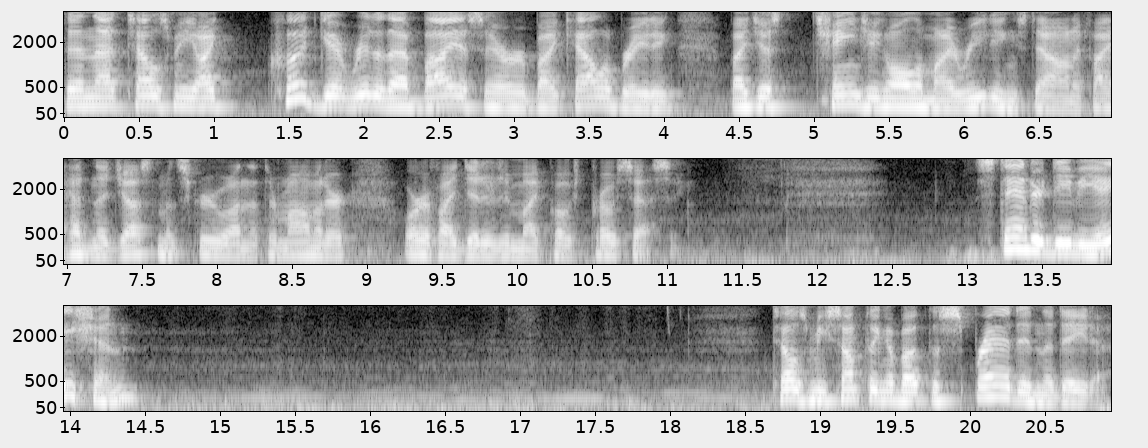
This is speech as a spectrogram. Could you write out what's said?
then that tells me I could get rid of that bias error by calibrating by just changing all of my readings down if I had an adjustment screw on the thermometer or if I did it in my post-processing. Standard deviation tells me something about the spread in the data.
